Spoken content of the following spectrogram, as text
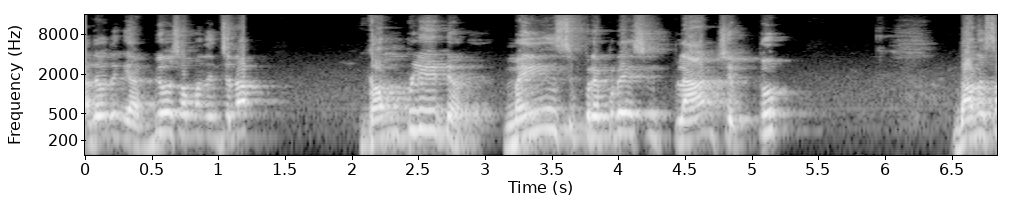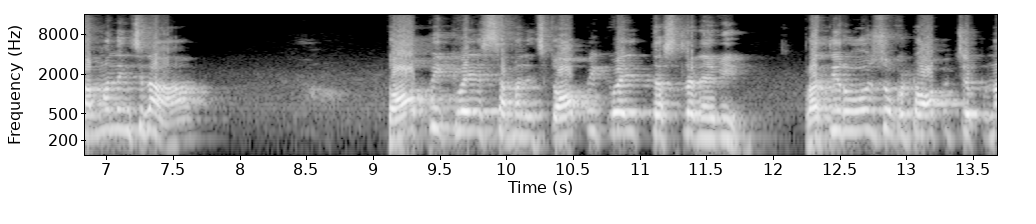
అదేవిధంగా ఎఫ్బిఓ సంబంధించిన కంప్లీట్ మెయిన్స్ ప్రిపరేషన్ ప్లాన్ చెప్తూ దానికి సంబంధించిన టాపిక్ వైజ్ సంబంధించి టాపిక్ వైజ్ టెస్ట్లు అనేవి ప్రతిరోజు ఒక టాపిక్ చెప్పున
